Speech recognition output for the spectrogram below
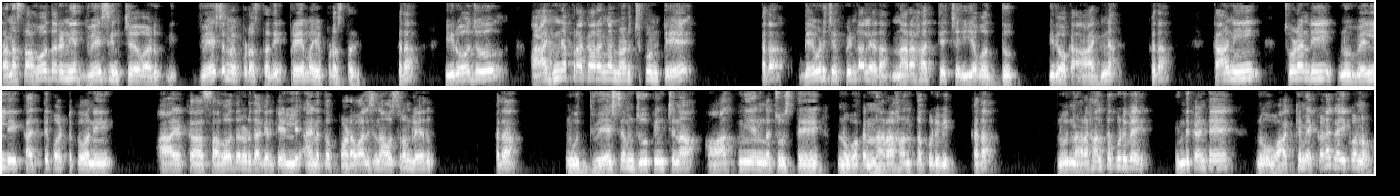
తన సహోదరుని ద్వేషించేవాడు. ద్వేషం ఎప్పుడు వస్తుంది ప్రేమ ఎప్పుడు వస్తుంది కదా? ఈరోజు ఆజ్ఞ ప్రకారంగా నడుచుకుంటే కదా దేవుడు చెప్పిండా లేదా? నరహత్య చెయ్యవద్దు. ఇది ఒక ఆజ్ఞ. కదా? కానీ చూడండి నువ్వు వెళ్ళి కత్తి పట్టుకొని ఆ యొక్క సహోదరుడి దగ్గరికి వెళ్ళి ఆయనతో పడవలసిన అవసరం లేదు. కదా? నువ్వు ద్వేషం చూపించిన ఆత్మీయంగా చూస్తే నువ్వు ఒక నరహంతకుడివి కదా? నువ్వు నరహంతకుడివే. ఎందుకంటే నువ్వు వాక్యం ఎక్కడ గైకొన్నావు?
